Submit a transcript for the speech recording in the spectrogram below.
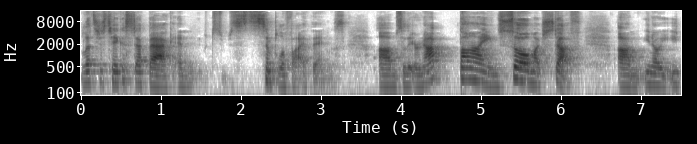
let's just take a step back and simplify things um, so that you're not buying so much stuff um, you know you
